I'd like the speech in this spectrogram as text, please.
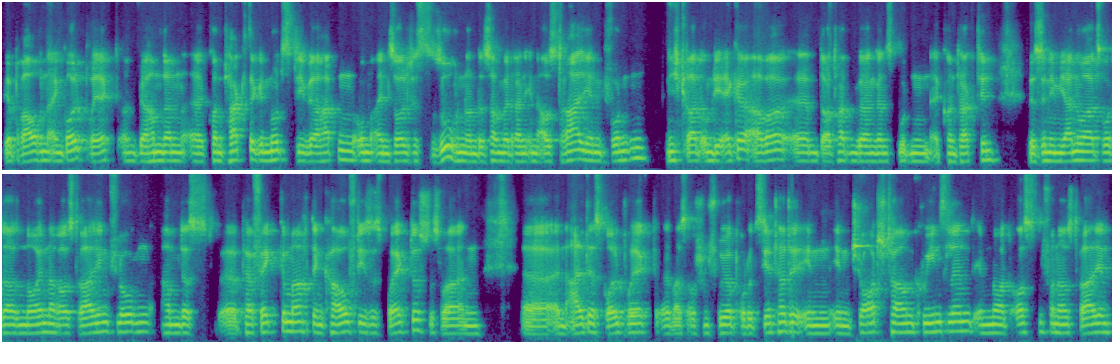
Wir brauchen ein Goldprojekt und wir haben dann äh, Kontakte genutzt, die wir hatten, um ein solches zu suchen. Und das haben wir dann in Australien gefunden nicht gerade um die Ecke, aber ähm, dort hatten wir einen ganz guten äh, Kontakt hin. Wir sind im Januar 2009 nach Australien geflogen, haben das äh, perfekt gemacht, den Kauf dieses Projektes. Das war ein, äh, ein altes Goldprojekt, äh, was auch schon früher produziert hatte, in, in Georgetown, Queensland, im Nordosten von Australien.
